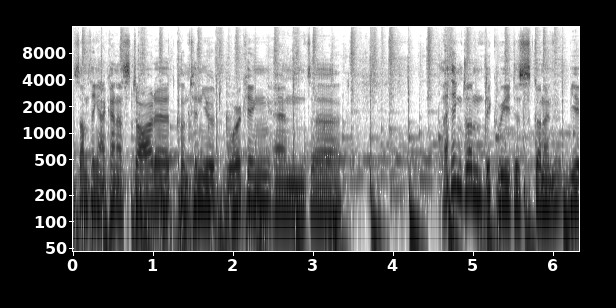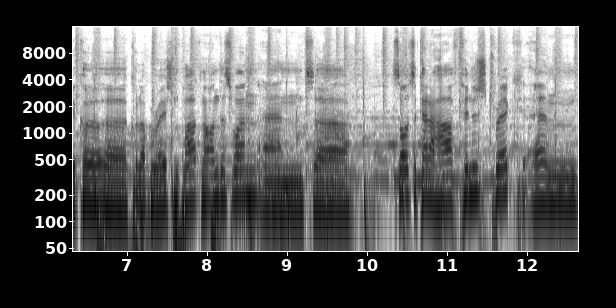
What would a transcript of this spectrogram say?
something I kind of started, continued working, and uh, I think John Digweed is gonna be a co uh, collaboration partner on this one, and uh, so it's a kind of half-finished track, and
